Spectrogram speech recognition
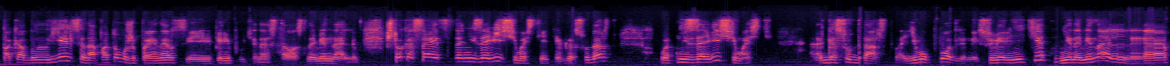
пока был Ельцин, а потом уже по инерции и Перепутина осталось номинальным. Что касается независимости этих государств, вот независимость государства, его подлинный суверенитет, не номинальный, а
